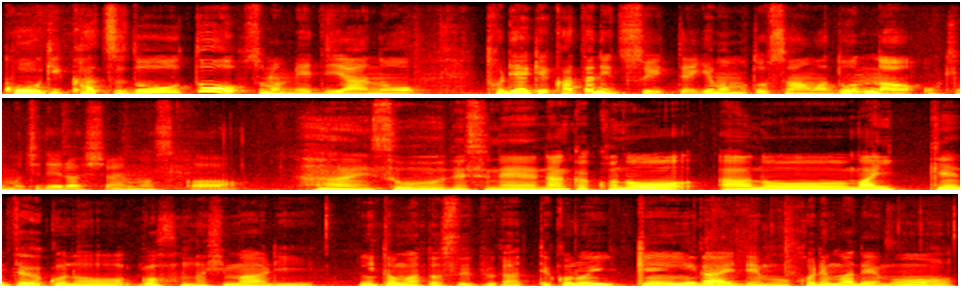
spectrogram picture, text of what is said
抗議活動とそのメディアの取り上げ方について山本さんはどんなお気持ちでいらっしゃいますか？はいそうですね。なんかこのあの、まあ、一件というかこのゴッホのひまわりにトマトスープがあってこの一件以外でもこれまでも、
